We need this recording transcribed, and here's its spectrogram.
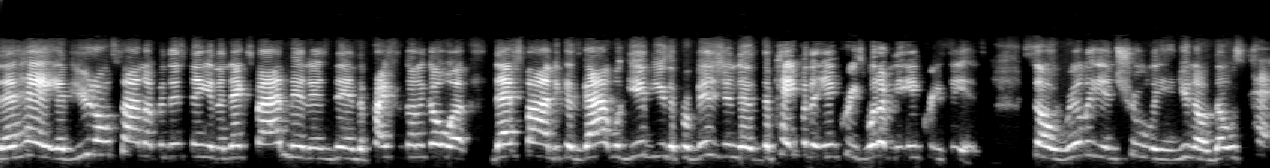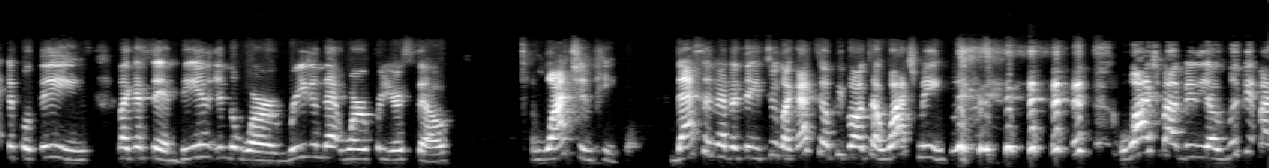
that hey, if you don't sign up for this thing in the next five minutes, then the price is gonna go up, that's fine because God will give you the provision to, to pay for the increase, whatever the increase is. So really and truly, you know, those tactical things, like I said, being in the word, reading that word for yourself, watching people that's another thing too. Like I tell people all the time, watch me, watch my videos, look at my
